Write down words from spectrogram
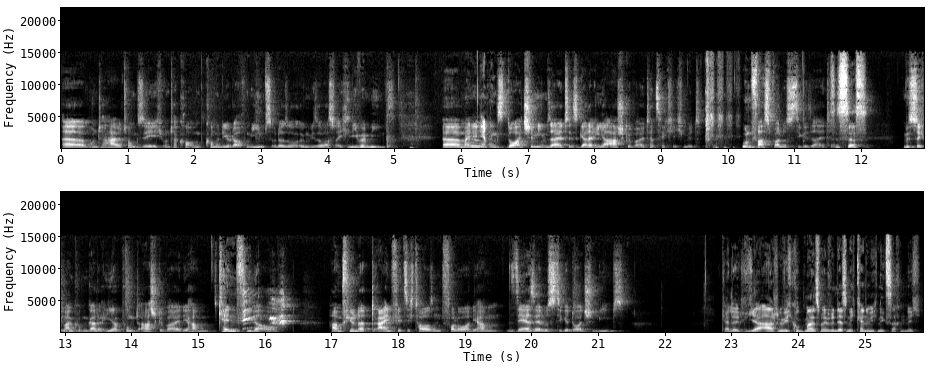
ähm, Unterhaltung sehe ich unter Com Comedy oder auch Memes oder so, irgendwie sowas, weil ich liebe Memes. Äh, meine Lieblingsdeutsche Meme-Seite ist Galeria Arschgeweih tatsächlich mit. Unfassbar lustige Seite. Was ist das? Müsst ihr euch mal angucken, galeria.arschgeweih, die haben, kennen viele auch, haben 443.000 Follower, die haben sehr, sehr lustige deutsche Memes. Galeria Arsch. Ich guck mal jetzt mal währenddessen, ich kenne nämlich nix Sachen nicht.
